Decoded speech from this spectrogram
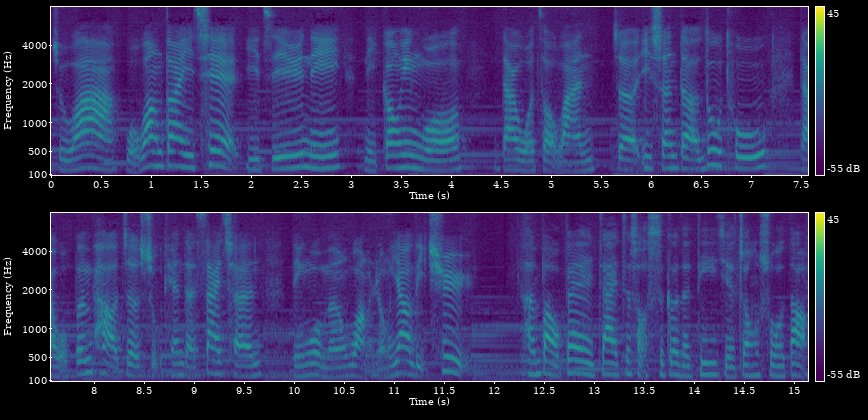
主啊，我望断一切，以及于你，你供应我。带我走完这一生的路途，带我奔跑这数天的赛程，领我们往荣耀里去。恒宝贝，在这首诗歌的第一节中说到：“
